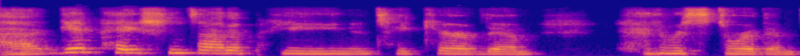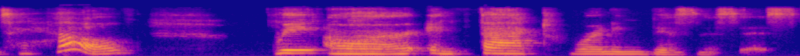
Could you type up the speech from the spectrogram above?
uh, get patients out of pain and take care of them, and restore them to health, we are in fact running businesses.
